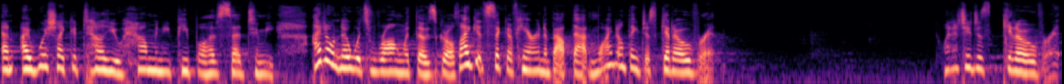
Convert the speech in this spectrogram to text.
and I wish I could tell you how many people have said to me, I don't know what's wrong with those girls. I get sick of hearing about that, and why don't they just get over it? Why don't you just get over it?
